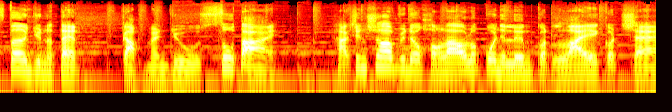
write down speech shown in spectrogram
สเตอร์ยูไนเต็ดกับแมนยูสู้ตาย หากชื่นชอบวิดีโอของเรารบกวนอย่าลืมกดไลค์กดแชร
